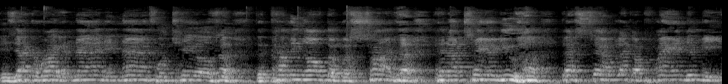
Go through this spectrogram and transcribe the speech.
in Zechariah 9 and 9 foretells the coming of the Messiah. Can I tell you, that sounds like a plan to me.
